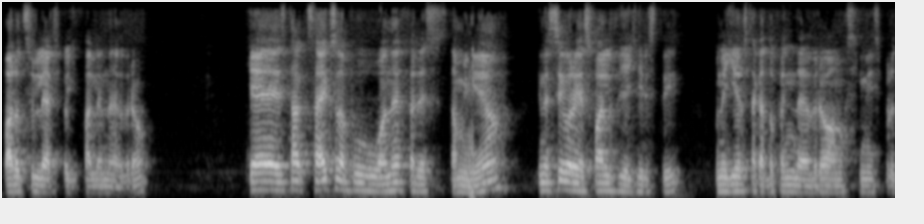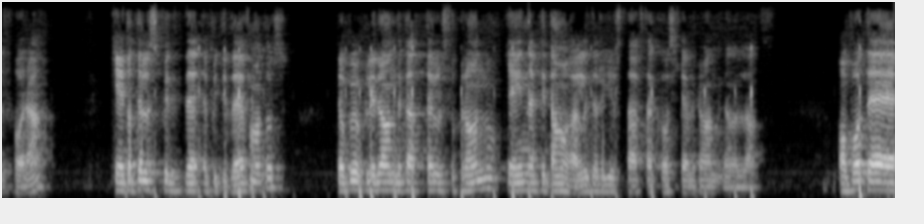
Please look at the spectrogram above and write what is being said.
Παρότι σου λέει αρχικό κεφάλαιο 1 ευρώ. Και στα, στα έξοδα που ανέφερες στα μηνύα, είναι σίγουρα η ασφάλεια του διαχειριστή, που είναι γύρω στα 150 ευρώ αν ξεκινήσει πρώτη φορά. Και το τέλος επιτιδεύματος, το οποίο πληρώνεται κάθε τέλος του χρόνου και είναι αρκετά μεγαλύτερο, γύρω στα 700 ευρώ, αν δεν κάνω λάθος. Οπότε.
